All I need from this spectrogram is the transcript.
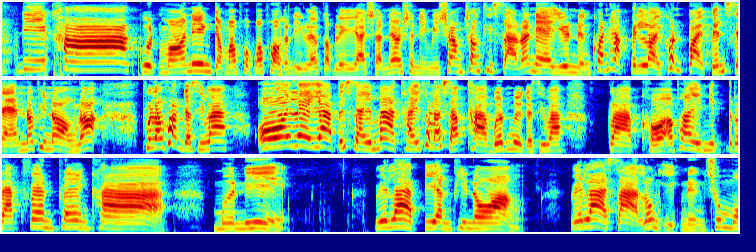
วัสดีค่ะ Good Morning กลับมาพบมาพอกันอีกแล้วกับเลยาชาแนลชนีมีช่องช่องที่สาระแนยืนหนึ่งคนหักเป็นลอยคนปล่อยเป็นแสนเนาะพี่น้องเนาะผู้ลังคนกับสิว่า โอ้ยเลยาไปใส่มาไทยโทรศัพท์ถ่าเบิร์ดมือกับสิว่า กราบขออภัยมิตรรักแฟนเพลงค่ะ มือนี่เวลาเปลี่ยนพี่น้อง เวลาสาลงอีกหนึ่งชั่วโม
